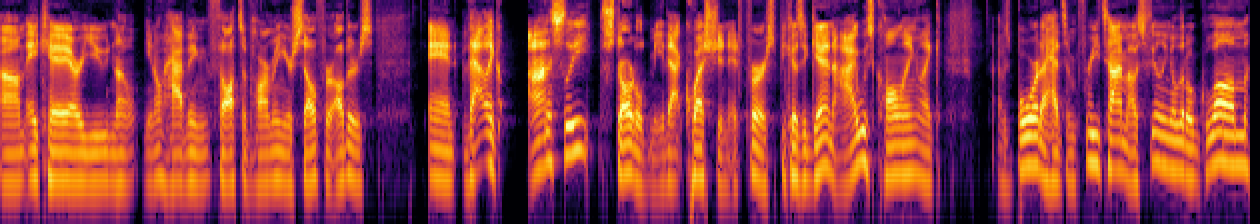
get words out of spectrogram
Um, aka, are you, not you know having thoughts of harming yourself or others? And that like honestly startled me that question at first because again I was calling like I was bored. I had some free time. I was feeling a little glum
